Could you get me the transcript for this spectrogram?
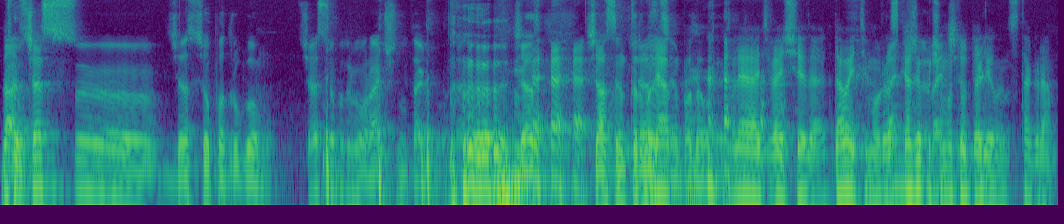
Да, сейчас, э, Сейчас все по-другому. сейчас все по-другому. Раньше не так было. да? Сейчас, сейчас интернет Бля- всем подавай. Блядь, вообще, да. Давай, Тимур, Раньше- расскажи, почему ты удалил Инстаграм.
